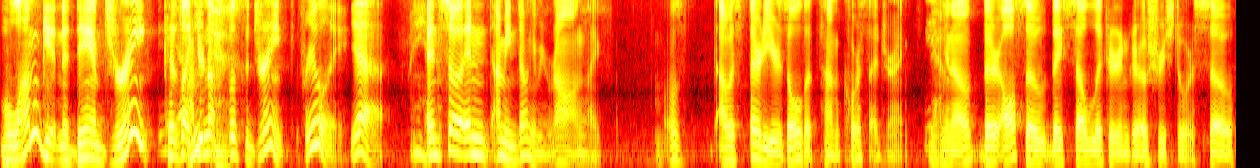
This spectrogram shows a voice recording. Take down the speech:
well, I'm getting a damn drink because like you're not supposed to drink. really? Yeah. And so, and I mean, don't get me wrong. Like, I was I was 30 years old at the time. Of course, I drank. You know, they're also they sell liquor in grocery stores. So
